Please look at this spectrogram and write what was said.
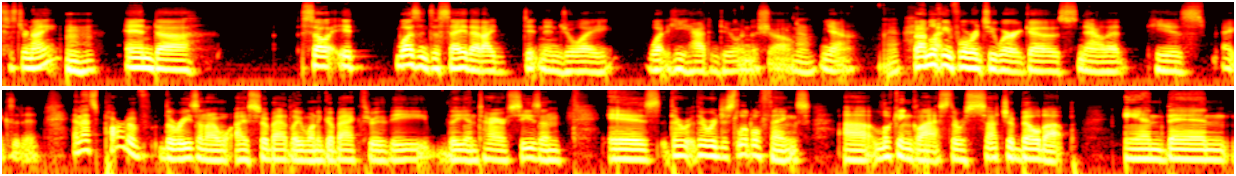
Sister Knight. And uh, so it wasn't to say that I didn't enjoy what he had to do in the show. Yeah. Yeah. Yeah. But I'm looking forward to where it goes now that he is exited. And that's part of the reason I, I so badly want to go back through the the entire season is there were- there were just little things. Uh, Looking Glass, there was such a build up, and then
